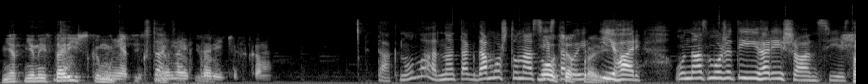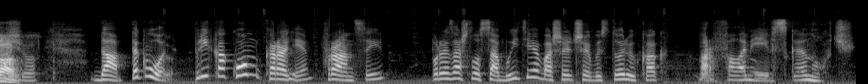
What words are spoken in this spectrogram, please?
Нет, не на историческом Нет, учитесь. кстати. не на Иван? историческом. Так, ну ладно, тогда может у нас Ну, есть вот с тобой проверим. Игорь. У нас может и Игорь и шанс есть Шанс. еще. Да, так вот, Да. при каком короле Франции произошло событие, вошедшее в историю как Варфоломеевская ночь?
